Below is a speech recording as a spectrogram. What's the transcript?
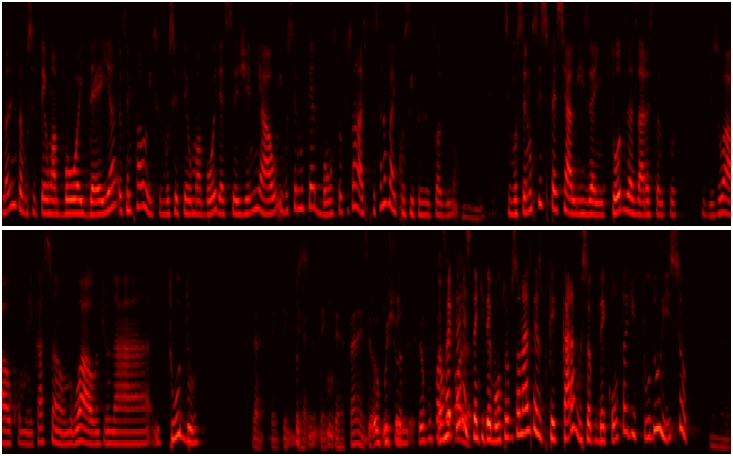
não adianta você ter uma boa ideia, eu sempre falo isso, você ter uma boa ideia, ser genial e você não ter bons profissionais, porque você não vai conseguir fazer tudo sozinha. Se você não se especializa em todas as áreas, tanto no visual, comunicação, no áudio, na, em tudo, É, tem, tem, que ter, Você- tem que ter referência. Eu fui, Entende? eu fui fazer. não referência, olha, tem que ter bons profissionais mesmo, porque, cara, a pessoa que dê conta de tudo isso, É,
